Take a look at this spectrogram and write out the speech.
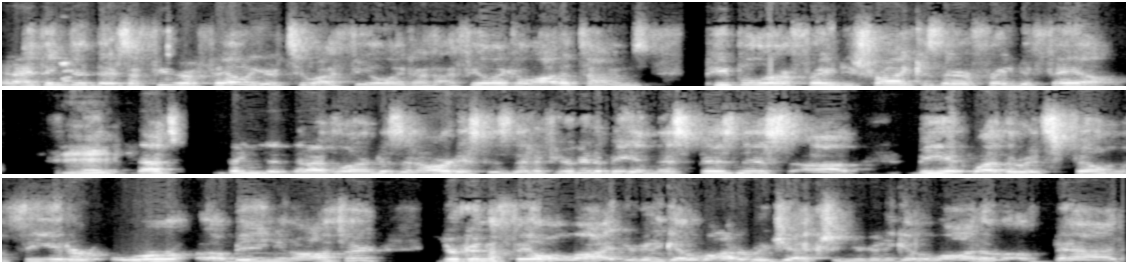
and I think that there's a fear of failure too. I feel like I, feel like a lot of times people are afraid to try because they're afraid to fail. Mhm. And that's the thing that, that I've learned as an artist is that if you're going to be in this business, uh, be it whether it's film, theater, or uh, being an author, you're going to fail a lot. You're going to get a lot of rejection. You're going to get a lot of, of bad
